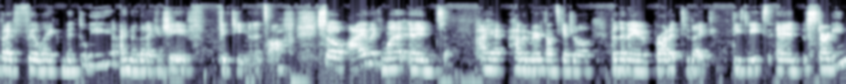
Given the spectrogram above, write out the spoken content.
but I feel like mentally, I know that I can shave 15 minutes off. So I like went and I have a marathon schedule, but then I brought it to like these weeks and starting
